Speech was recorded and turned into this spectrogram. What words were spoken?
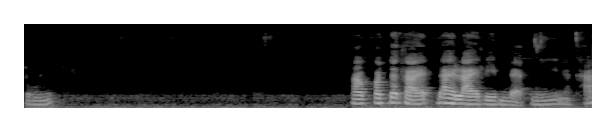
ตรงนี้ เราก็จะได้ได้ลายริมแบบนี้นะคะ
